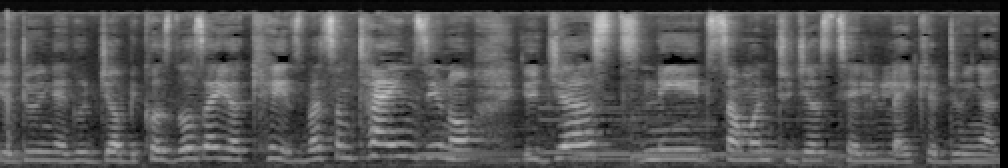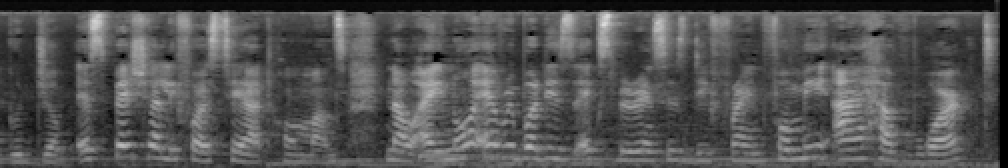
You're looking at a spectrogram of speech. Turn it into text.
you're doing a good job because those are your kids. But sometimes you know you just need someone to just tell you like you're doing a good job especially for stay-at-home moms. Now i know everybody's experience is different. For me i have worked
